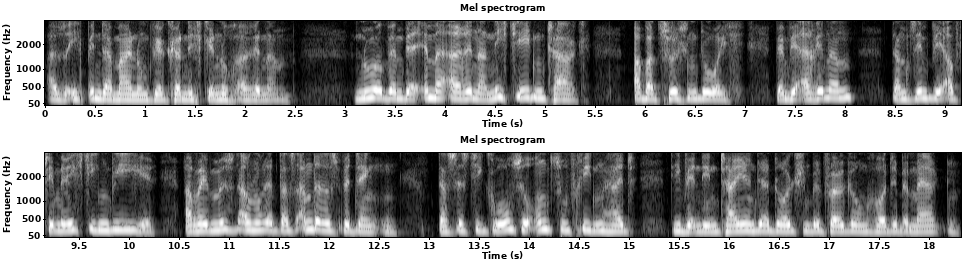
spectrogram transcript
Also ich bin der Meinung, wir können nicht genug erinnern. Nur wenn wir immer erinnern, nicht jeden Tag, aber zwischendurch. Wenn wir erinnern, dann sind wir auf dem richtigen Wege. Aber wir müssen auch noch etwas anderes bedenken. Das ist die große Unzufriedenheit, die wir in den Teilen der deutschen Bevölkerung heute bemerken.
